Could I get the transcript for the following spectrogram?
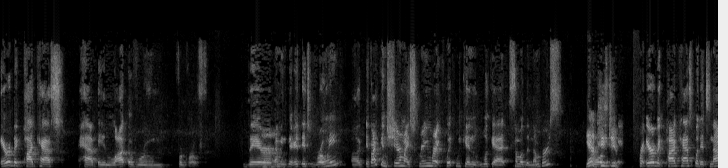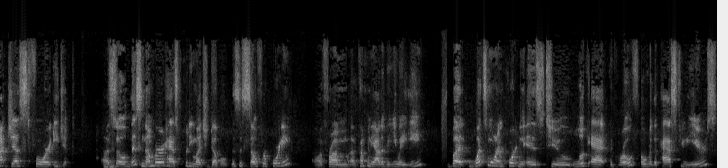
arabic podcasts have a lot of room for growth there uh-huh. i mean it's growing uh, if I can share my screen right quick, we can look at some of the numbers. Yeah, for, please do. For Arabic podcasts, but it's not just for Egypt. Uh. So this number has pretty much doubled. This is self-reporting uh, from a company out of the UAE. But what's more important is to look at the growth over the past few years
